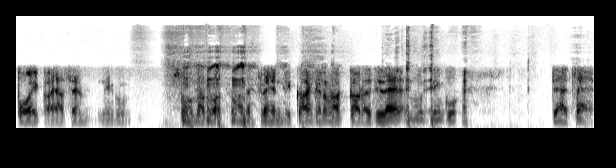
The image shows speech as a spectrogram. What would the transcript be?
poika ja sen niin kuin, suomen ruotsalainen frendi kaiken rakkauden. Mutta niin kuin, tiedätkö,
